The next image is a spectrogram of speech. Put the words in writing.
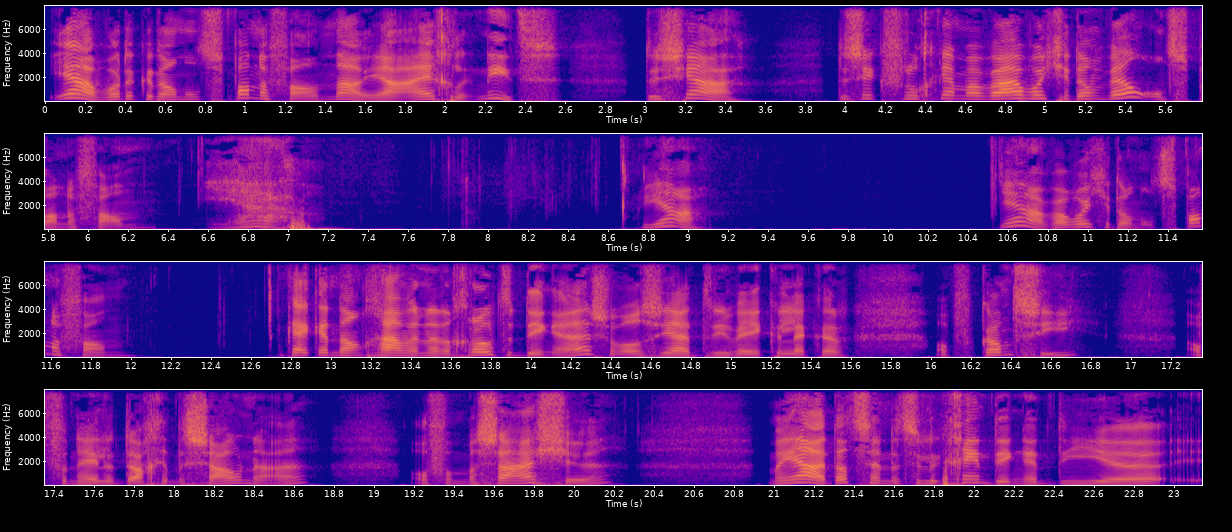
ja, word ik er dan ontspannen van? Nou ja, eigenlijk niet. Dus ja. Dus ik vroeg: Ja, maar waar word je dan wel ontspannen van? Ja, ja. Ja, waar word je dan ontspannen van? Kijk, en dan gaan we naar de grote dingen, zoals ja, drie weken lekker op vakantie. Of een hele dag in de sauna. Of een massage. Maar ja, dat zijn natuurlijk geen dingen die je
